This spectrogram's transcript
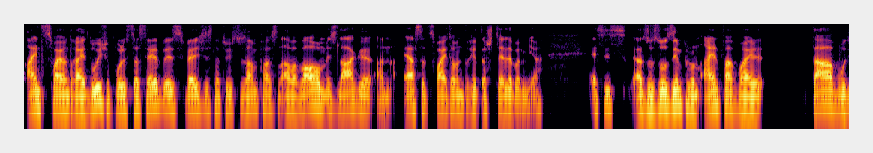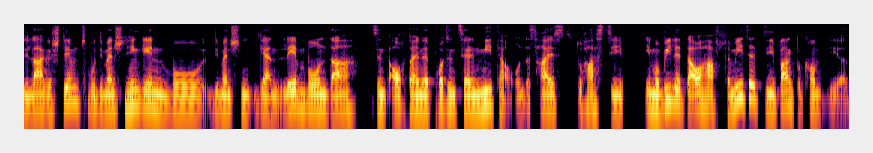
1, 2 und 3 durch, obwohl es dasselbe ist, werde ich es natürlich zusammenfassen. Aber warum ist Lage an erster, zweiter und dritter Stelle bei mir? Es ist also so simpel und einfach, weil da, wo die Lage stimmt, wo die Menschen hingehen, wo die Menschen gern leben wohnen, da sind auch deine potenziellen Mieter. Und das heißt, du hast die Immobilie dauerhaft vermietet, die Bank bekommt ihr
